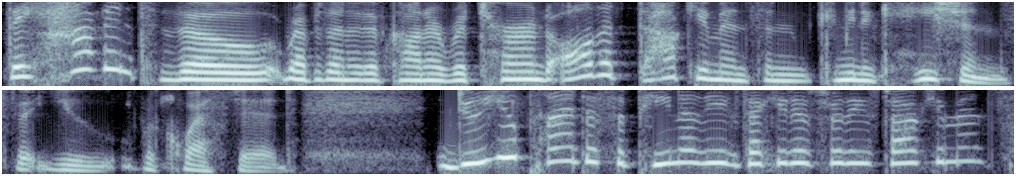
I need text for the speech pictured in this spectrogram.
They haven't, though, Representative Khanna, returned all the documents and communications that you requested. Do you plan to subpoena the executives for these documents?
